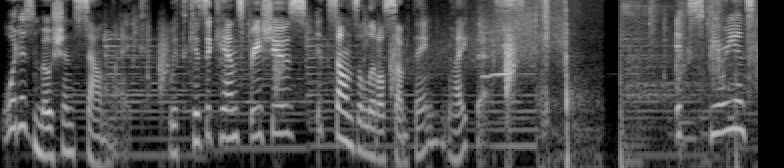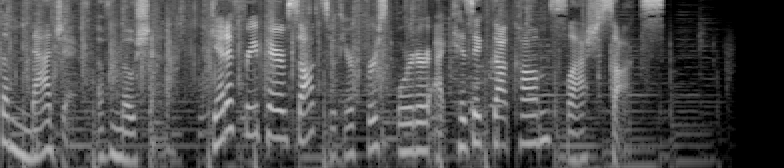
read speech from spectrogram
What does motion sound like? With Kizikans free shoes, it sounds a little something like this. Experience the magic of motion. Get a free pair of socks with your first order at kizik.com/socks.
